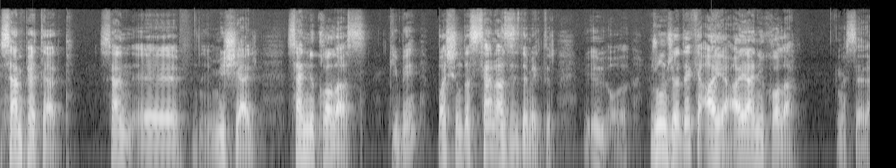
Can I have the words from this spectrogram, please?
St. Peter, sen e, Michel, sen Nikolas gibi başında sen aziz demektir. E, Rumca'daki Aya, Aya Nikola mesela.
